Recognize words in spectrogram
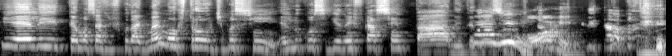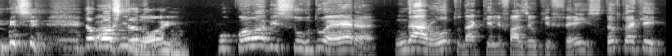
e ele tem uma certa dificuldade, mas mostrou, tipo assim, ele não conseguia nem ficar sentado, entendeu? Quase assim, morre. Ele tava... então, Quase mostrando morre. o quão absurdo era um garoto daquele fazer o que fez. Tanto é que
